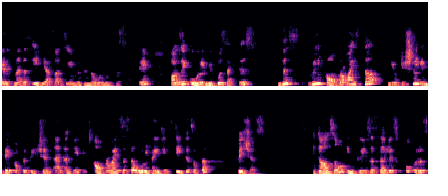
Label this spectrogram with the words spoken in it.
erythematous areas are seen within the oral mucosa, membrane causing oral mucositis. This will compromise the nutritional intake of the patient and again it compromises the oral hygiene status of the patients. It also increases the risk for, risk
